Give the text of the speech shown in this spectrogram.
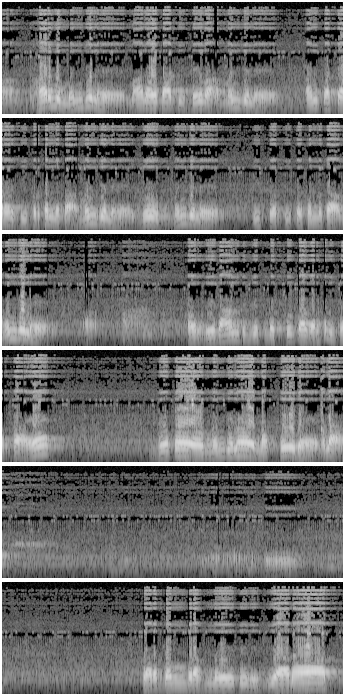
धर्म मंजिल है, मानवता की सेवा मंजिल है, अंतकरण की प्रसन्नता मंजिल है, योग मंजिल है, ईश्वर की प्रसन्नता मंजिल है हाँ। और वेदांत जिस वस्तु का वर्णन करता है, वो तो मंजिल है, मकसूद है, बोला तो सर्वम ब्रह्मेति विज्ञानात्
